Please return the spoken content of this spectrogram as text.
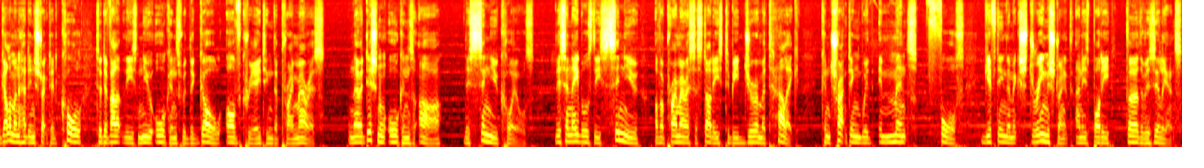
Guilliman had instructed Cawl to develop these new organs with the goal of creating the Primaris, and their additional organs are the sinew coils, this enables the sinew of a Primaris Astartes to be durametallic, contracting with immense force, gifting them extreme strength and his body further resilience.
